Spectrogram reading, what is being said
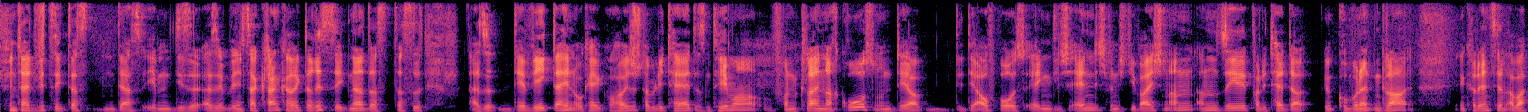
Ich finde halt witzig, dass, dass eben diese, also wenn ich sage Klangcharakteristik, ne, dass, dass es, also der Weg dahin, okay, Gehäusestabilität ist ein Thema von klein nach groß und der, der Aufbau ist eigentlich ähnlich, wenn ich die Weichen an, ansehe, Qualität der Komponenten, klar, Kredenzien, aber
